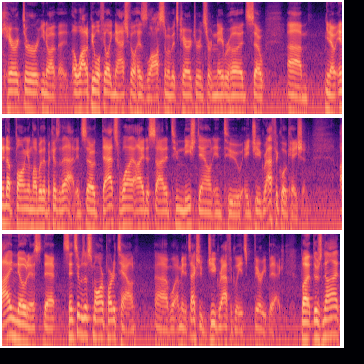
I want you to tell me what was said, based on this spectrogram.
character. You know, a, a lot of people feel like Nashville has lost some of its character in certain neighborhoods. So. Um, you know, ended up falling in love with it because of that. And so that's why I decided to niche down into a geographic location. I noticed that since it was a smaller part of town, uh, well, I mean, it's actually geographically, it's very big, but there's not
